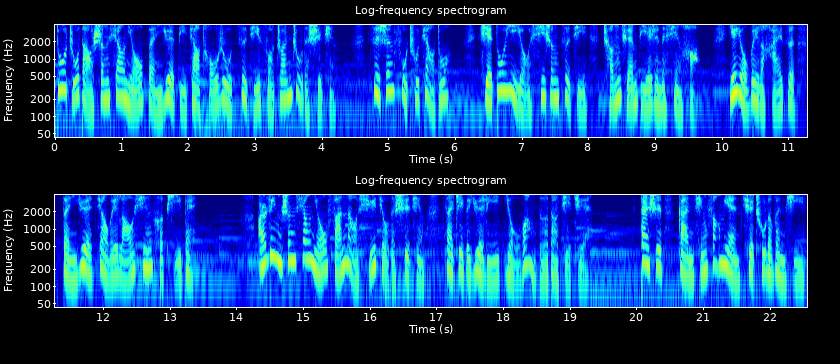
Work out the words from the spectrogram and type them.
多主导生肖牛本月比较投入自己所专注的事情，自身付出较多，且多亦有牺牲自己成全别人的信号，也有为了孩子本月较为劳心和疲惫。而令生肖牛烦恼许久的事情，在这个月里有望得到解决，但是感情方面却出了问题，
